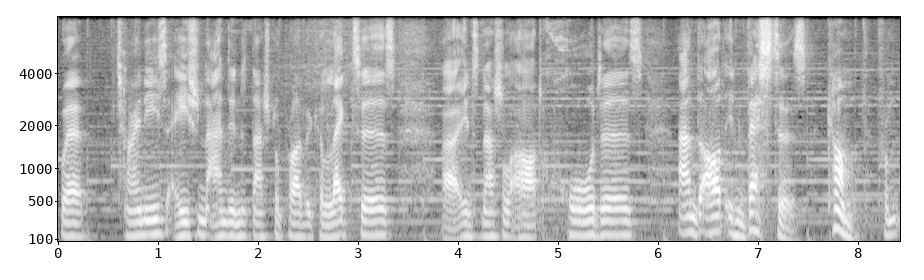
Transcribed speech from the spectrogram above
where Chinese, Asian and international private collectors, uh, international art hoarders and art investors come from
